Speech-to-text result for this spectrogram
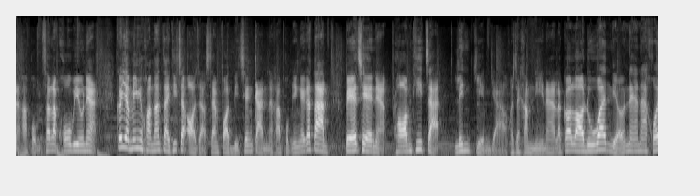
นะครับผมสำหรับโควิลเนี่ยก็ยังไม่มีความตั้งใจที่จะออกจากแซมฟอร์ดบิดเช่นกันนะครับผมยังไงก็ตามเปเชเนี่ยพร้อมที่จะ เล่นเกมยาวเขาใช้คำนี้นะ แล้วก็รอดูว่าเดี๋ยวในอนาคต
